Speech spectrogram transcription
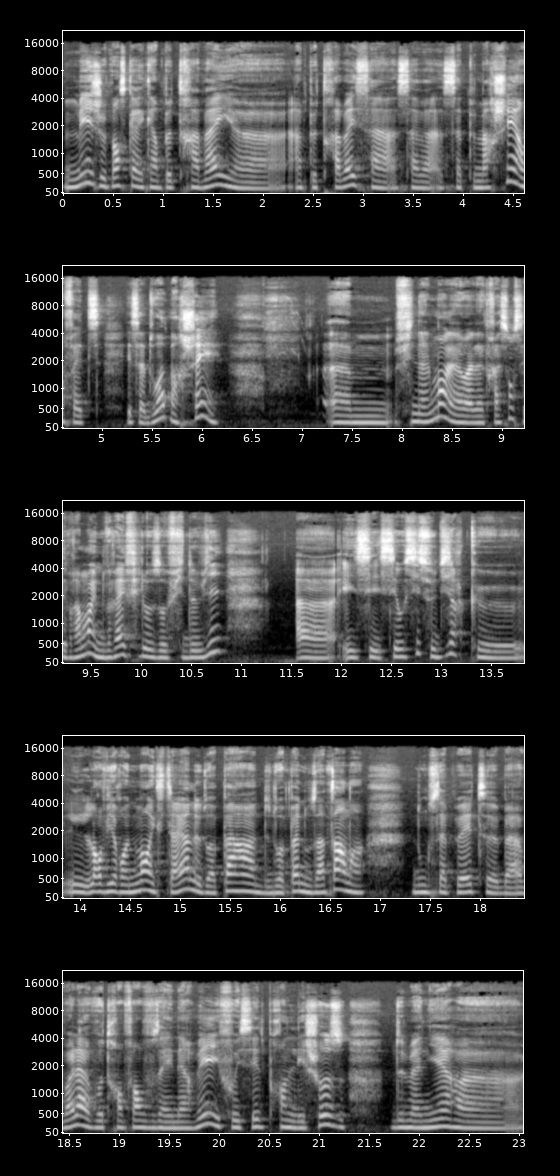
Mais je pense qu'avec un peu de travail, euh, un peu de travail, ça, ça, ça peut marcher en fait. Et ça doit marcher. Euh, finalement, l'attraction, c'est vraiment une vraie philosophie de vie euh, et c'est aussi se dire que l'environnement extérieur ne doit, pas, ne doit pas nous atteindre. Donc ça peut être, euh, bah voilà, votre enfant vous a énervé, il faut essayer de prendre les choses de manière euh,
